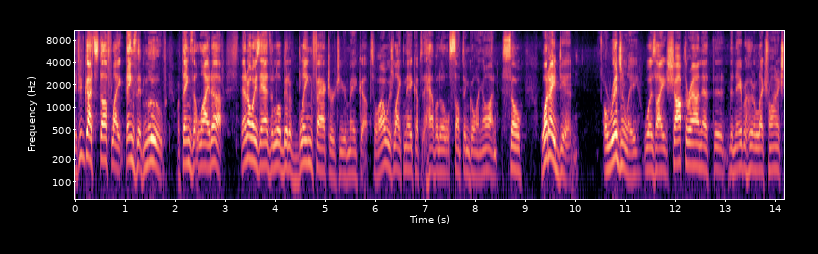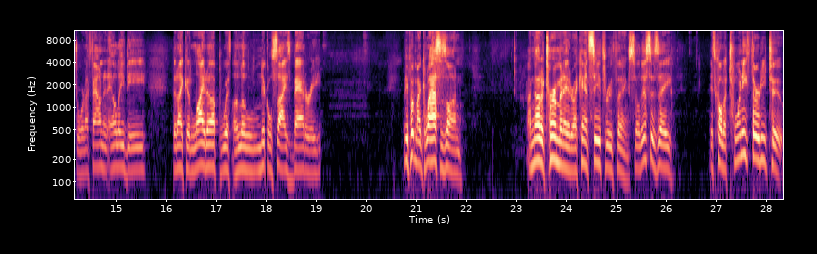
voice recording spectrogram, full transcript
If you've got stuff like things that move or things that light up, that always adds a little bit of bling factor to your makeup. So I always like makeups that have a little something going on. So what I did originally was I shopped around at the, the neighborhood electronics store and I found an LED that I could light up with a little nickel-sized battery. Let me put my glasses on. I'm not a Terminator, I can't see through things. So this is a, it's called a 2032,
